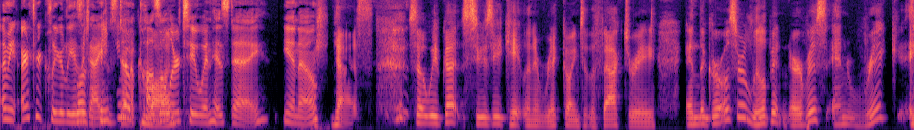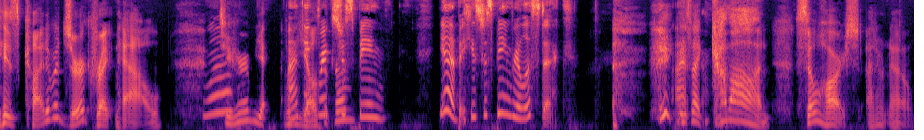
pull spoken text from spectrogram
I mean, Arthur clearly is Well, a guy who's done of a puzzle or two in his day, you know? yes. So we've got Susie, Caitlin, and Rick going to the factory, and the girls are a little bit nervous, and Rick is kind of a jerk right now. Well, Do you hear him? Yeah, I think Rick's just being. Yeah, but he's just being realistic. He's I- like, "Come on!" So harsh. I don't know.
